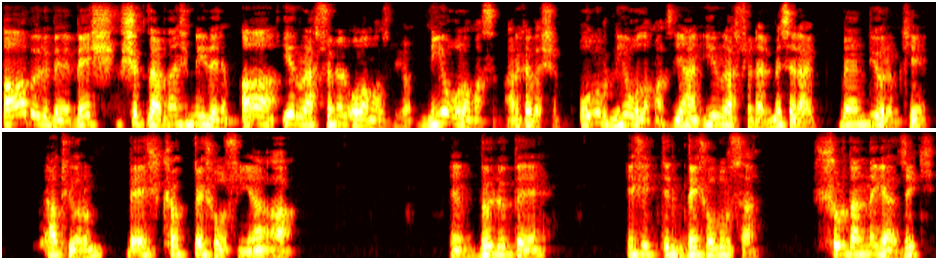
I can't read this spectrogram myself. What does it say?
A bölü B 5 şıklardan şimdi gidelim. A irrasyonel olamaz diyor. Niye olamasın arkadaşım? Olur niye olamaz? Yani irrasyonel mesela ben diyorum ki atıyorum 5 kök 5 olsun ya A. E, bölü B eşittir 5 olursa şuradan ne gelecek?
